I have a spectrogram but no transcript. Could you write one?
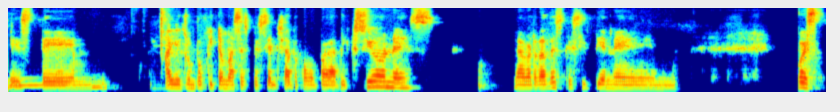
este, mm. hay otro un poquito más especializado como para adicciones. La verdad es que sí tiene, pues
